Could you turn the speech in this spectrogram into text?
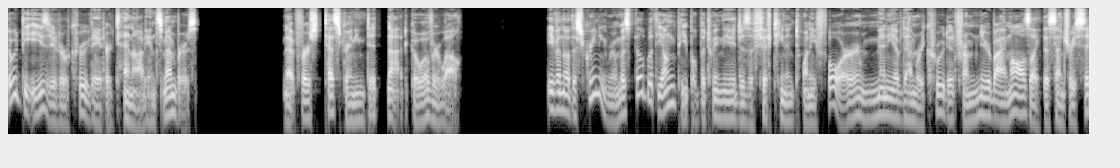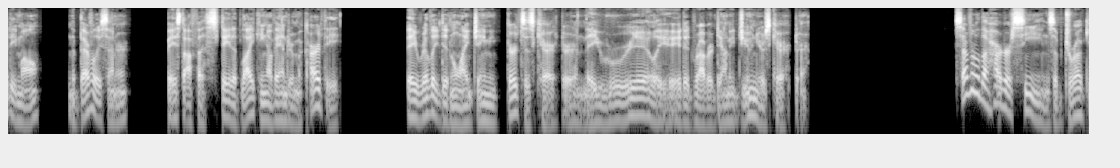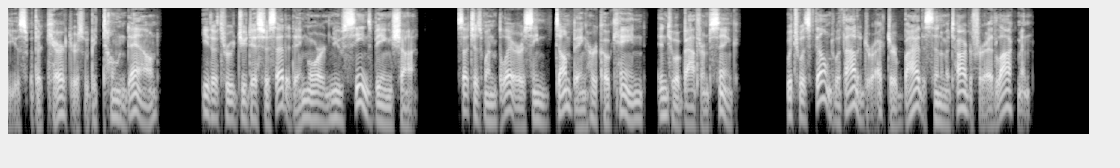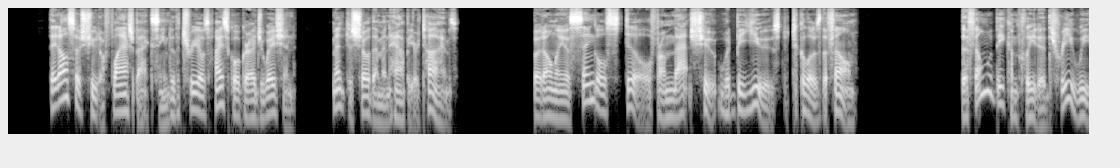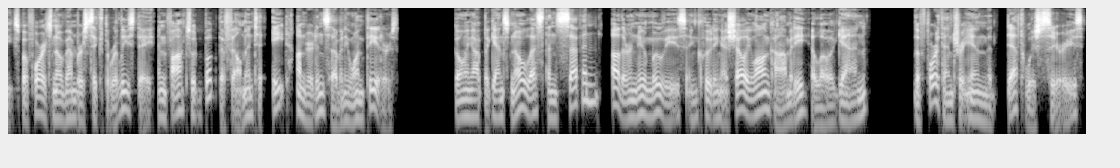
it would be easier to recruit 8 or 10 audience members. That first test screening did not go over well. Even though the screening room was filled with young people between the ages of 15 and 24, many of them recruited from nearby malls like the Century City Mall and the Beverly Center, based off a stated liking of Andrew McCarthy, they really didn't like Jami Gertz's character, and they really hated Robert Downey Jr.'s character. Several of the harder scenes of drug use with their characters would be toned down, either through judicious editing or new scenes being shot, such as when Blair is seen dumping her cocaine into a bathroom sink, which was filmed without a director by the cinematographer Ed Lachman. They'd also shoot a flashback scene to the trio's high school graduation, meant to show them in happier times. But only a single still from that shoot would be used to close the film. The film would be completed three weeks before its November 6th release date, and Fox would book the film into 871 theaters, going up against no less than seven other new movies, including a Shelley Long comedy, Hello Again, the fourth entry in the Death Wish series,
